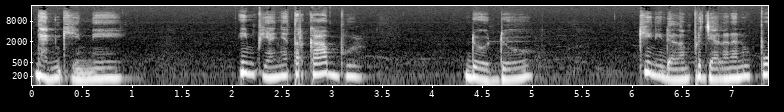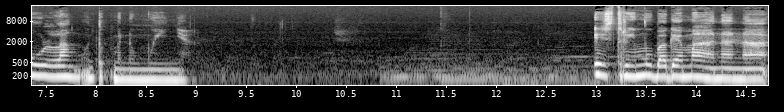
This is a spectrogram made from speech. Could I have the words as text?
Dan kini impiannya terkabul. Dodo kini dalam perjalanan pulang untuk menemuinya. Istrimu bagaimana nak?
